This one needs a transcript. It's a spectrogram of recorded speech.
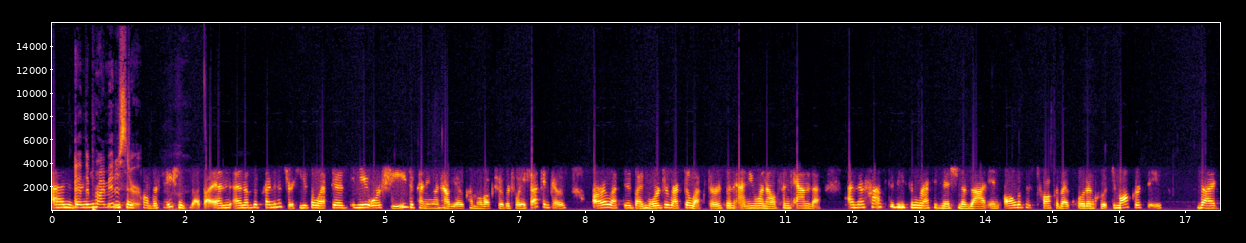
And, and the prime minister. conversations about that, and and of the prime minister, he's elected. He or she, depending on how the outcome of October 22nd goes, are elected by more direct electors than anyone else in Canada. And there has to be some recognition of that in all of this talk about quote unquote democracy, that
